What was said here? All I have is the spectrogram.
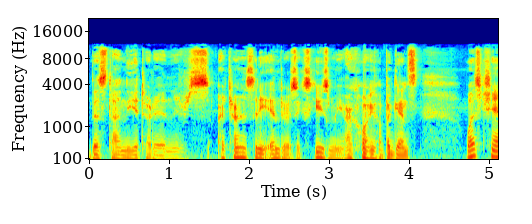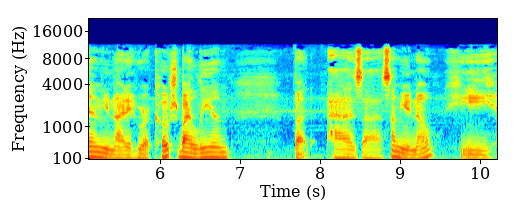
This time the Eternity Eternity Enders, excuse me, are going up against West Chan United, who are coached by Liam, but as uh, some of you know, he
